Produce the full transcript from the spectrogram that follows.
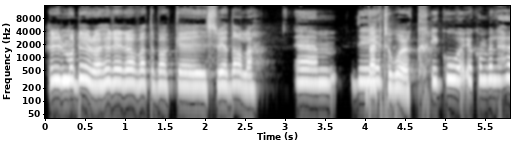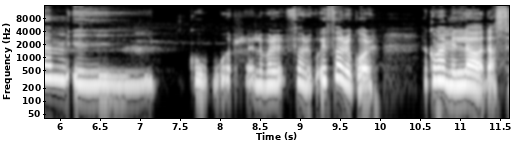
Hur mår du då? Hur är det att vara tillbaka i Svedala? Um, Back to work. Igår, jag kom väl hem i går, eller var det förrgår? I förrgår. Jag kom hem i lördags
